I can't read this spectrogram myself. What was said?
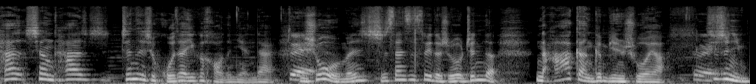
他像他真的是活在一个好的年代。对你说我们十三四岁的时候，真的哪敢跟别人说呀？对就是你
